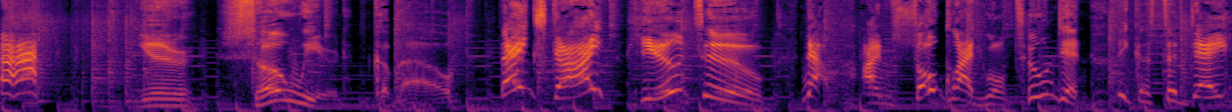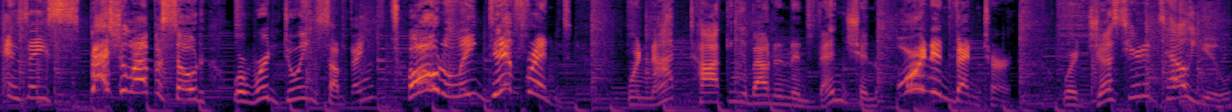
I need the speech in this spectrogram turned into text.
You're so weird, Kapow. Thanks, Guy! You too! Now, I'm so glad you all tuned in because today is a special episode where we're doing something totally different. We're not talking about an invention or an inventor. We're just here to tell you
